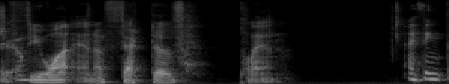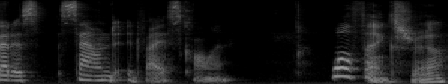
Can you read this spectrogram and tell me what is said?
if you want an effective plan. I think that is sound advice, Colin. Well, thanks, Shreya.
